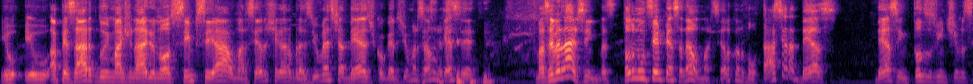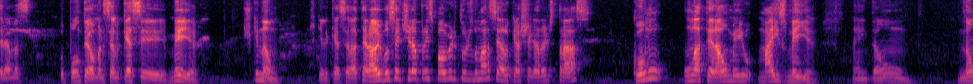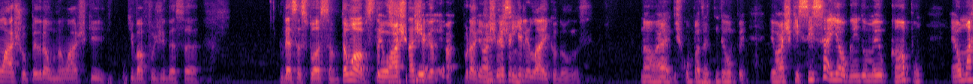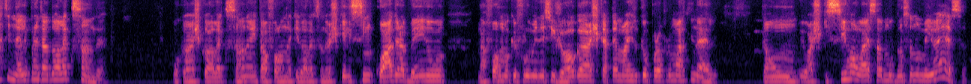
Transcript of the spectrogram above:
Eu, eu, apesar do imaginário nosso sempre ser, ah, o Marcelo chegar no Brasil veste a 10 de qualquer time, o Marcelo não quer ser. Mas é verdade, sim. Mas todo mundo sempre pensa, não, Marcelo quando voltasse era 10. 10 em todos os 20 times seria, mas o ponto é, o Marcelo quer ser meia? Acho que não. Acho que ele quer ser lateral e você tira a principal virtude do Marcelo, que é a chegada de trás, como um lateral meio mais meia. Né? Então, não acho, Pedrão, não acho que, que vá fugir dessa, dessa situação. Então, ó, você eu tá, acho tá que, chegando por aqui, deixa assim, aquele like, Douglas. Não, é, desculpa te interromper. Eu acho que se sair alguém do meio campo, é o Martinelli para entrar do Alexander. Porque eu acho que o Alexander, a gente estava falando aqui do Alexander, eu acho que ele se enquadra bem no, na forma que o Fluminense joga, acho que até mais do que o próprio Martinelli. Então, eu acho que se rolar essa mudança no meio é essa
